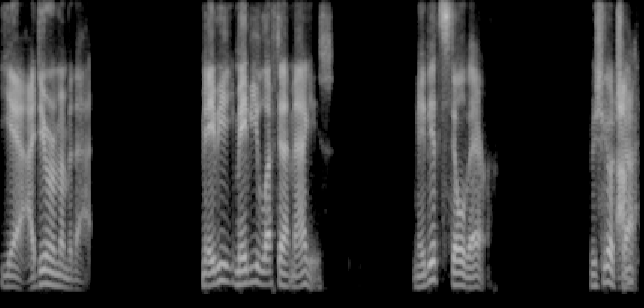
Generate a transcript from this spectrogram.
Yeah, I do remember that. Maybe maybe you left it at Maggie's. Maybe it's still there. We should go I'm- check.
